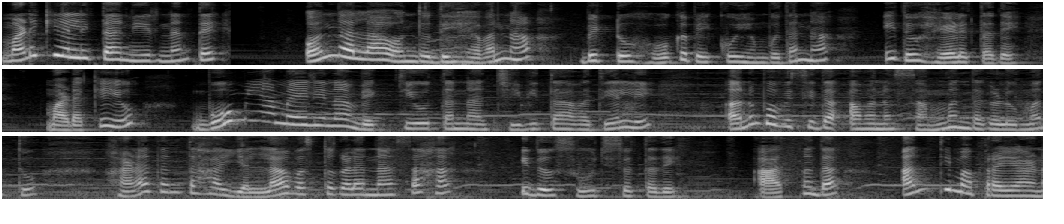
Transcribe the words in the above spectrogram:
ಮಡಿಕೆಯಲ್ಲಿದ್ದ ನೀರಿನಂತೆ ಒಂದಲ್ಲ ಒಂದು ದೇಹವನ್ನ ಬಿಟ್ಟು ಹೋಗಬೇಕು ಎಂಬುದನ್ನು ಇದು ಹೇಳುತ್ತದೆ. ಮಡಕೆಯು ಭೂಮಿಯ ಮೇಲಿನ ವ್ಯಕ್ತಿಯು ತನ್ನ ಜೀವಿತಾವಧಿಯಲ್ಲಿ ಅನುಭವಿಸಿದ ಅವನ ಸಂಬಂಧಗಳು ಮತ್ತು ಹಣದಂತಹ ಎಲ್ಲ ವಸ್ತುಗಳನ್ನು ಸಹ ಇದು ಸೂಚಿಸುತ್ತದೆ. ಆತ್ಮದ ಅಂತಿಮ ಪ್ರಯಾಣ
